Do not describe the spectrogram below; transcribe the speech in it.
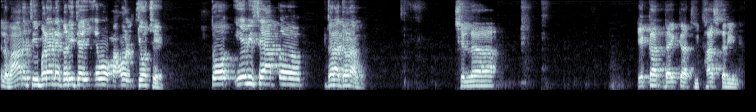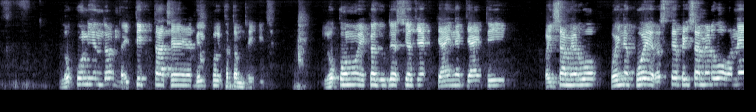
એટલે વાળ ચીબડાને ગળી જાય એવો માહોલ કયો છે. તો એ વિશે આપ જરા જણાવો. છેલ્લા એકાદ દાયકાથી ખાસ કરીને લોકોની અંદર નૈતિકતા છે બિલકુલ ખતમ થઈ ગઈ છે. લોકોનો એક જ ઉદ્દેશ્ય છે ક્યાંય ને ક્યાંયથી પૈસા મેળવો, કોઈને કોઈ રસ્તે પૈસા મેળવો અને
